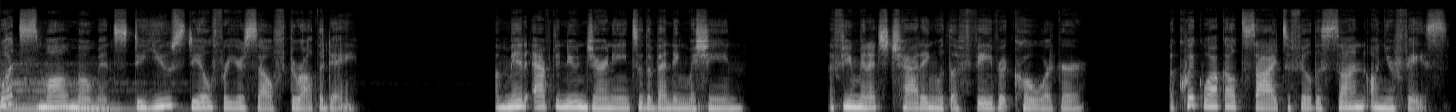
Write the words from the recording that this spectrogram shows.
What small moments do you steal for yourself throughout the day? A mid afternoon journey to the vending machine, a few minutes chatting with a favorite coworker, a quick walk outside to feel the sun on your face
